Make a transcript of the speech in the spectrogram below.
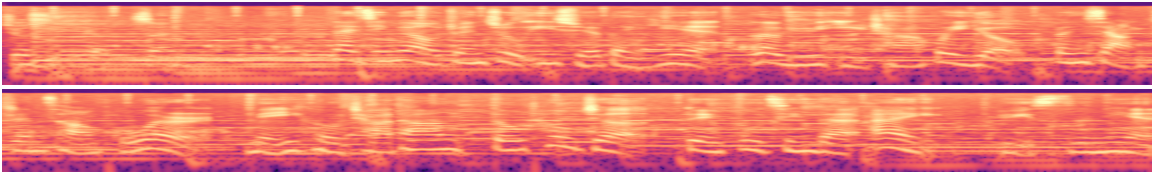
就是一个真。赖金妙专注医学本业，乐于以茶会友，分享珍藏普洱，每一口茶汤都透着对父亲的爱与思念。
